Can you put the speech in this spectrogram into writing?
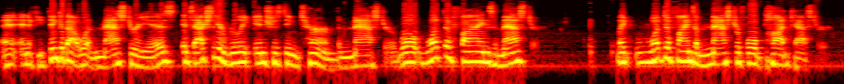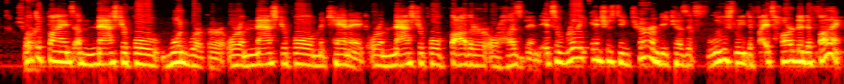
And, and, if you think about what mastery is, it's actually a really interesting term, the master. Well, what defines a master? Like, what defines a masterful podcaster? Sure. What defines a masterful woodworker or a masterful mechanic or a masterful father or husband? It's a really interesting term because it's loosely defined. It's hard to define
